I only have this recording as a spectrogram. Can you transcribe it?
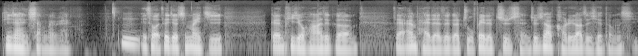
听起来很香，对不对？嗯，没错，这就是麦汁跟啤酒花这个在安排的这个煮沸的制成，就是要考虑到这些东西。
